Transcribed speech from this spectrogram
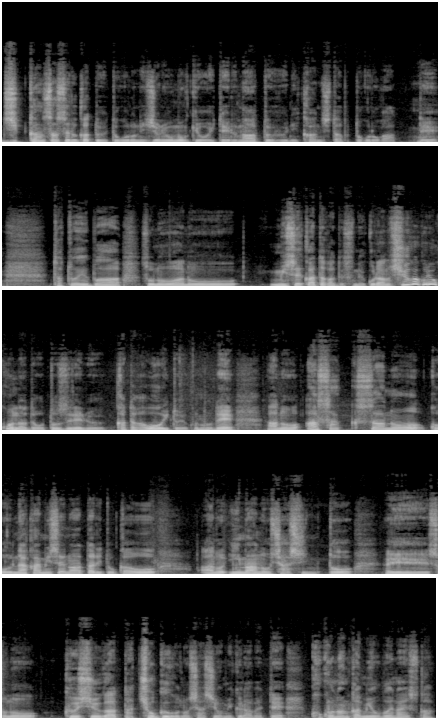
実感させるかというところに非常に重きを置いているなというふうに感じたところがあって、例えばそのあの見せ方がですねこれあの修学旅行などで訪れる方が多いということで、あの浅草のこう中見世のあたりとかをあの今の写真と、えーその空襲があった直後の写真を見比べてここなんか見覚えないですか？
